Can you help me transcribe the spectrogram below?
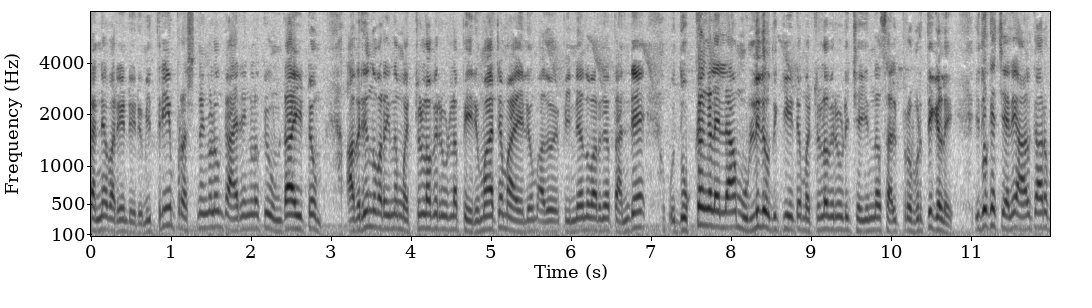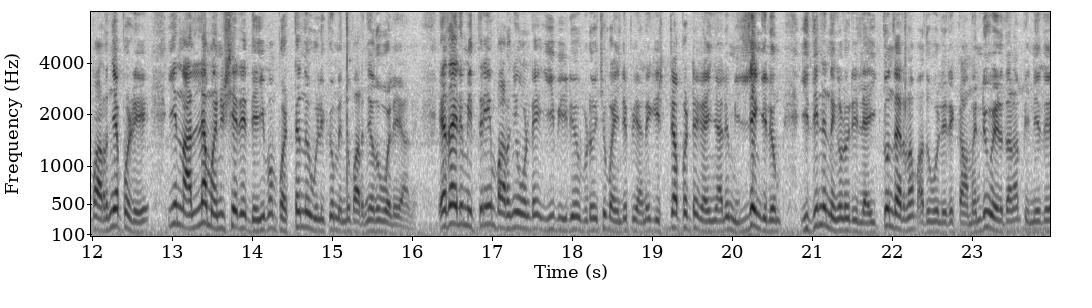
തന്നെ പറയേണ്ടി വരും. ഇത്രയും പ്രശ്നങ്ങളും കാര്യങ്ങളൊക്കെ ഉണ്ടായിട്ടും അവരെന്ന് പറയുന്ന മറ്റുള്ളവരുള്ള പെരുമാറ്റമായാലും അത് പിന്നെ എന്ന് പറഞ്ഞാൽ തന്റെ ദുഃഖങ്ങളെല്ലാം ഉള്ളിലൊതുക്കിയിട്ട് മറ്റുള്ളവരോട് ചെയ്യുന്ന സൽപ്രവൃത്തികൾ ഇതൊക്കെ ചില ആൾക്കാർ പറഞ്ഞപ്പോഴേ ഈ നല്ല മനുഷ്യരെ ദൈവം പെട്ടെന്ന് വിളിക്കും എന്ന് പറഞ്ഞതുപോലെയാണ്. ഏതായാലും ഇത്രയും പറഞ്ഞുകൊണ്ട് ഈ വീഡിയോ ഇവിടെ വെച്ച് വൈൻഡപ്പ് ചെയ്യാണ് ഇഷ്ടപ്പെട്ട് കഴിഞ്ഞാലും ഇല്ലെങ്കിലും ഇതിന് നിങ്ങളൊരു ലൈക്കും തരണം അതുപോലെ ഒരു കമന്റും എഴുതണം. പിന്നെ ഇത്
